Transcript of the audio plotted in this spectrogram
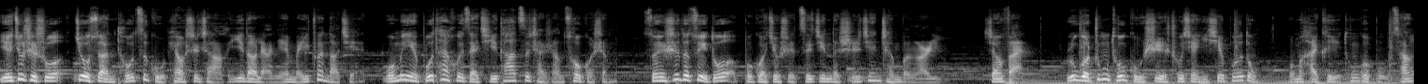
也就是说，就算投资股票市场一到两年没赚到钱，我们也不太会在其他资产上错过什么，损失的最多不过就是资金的时间成本而已。相反，如果中途股市出现一些波动，我们还可以通过补仓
